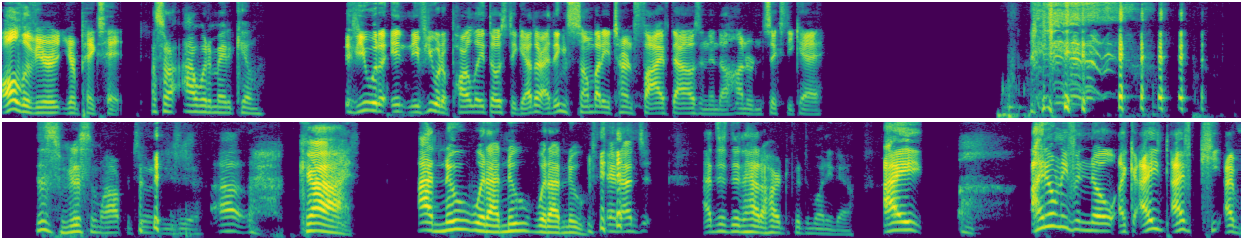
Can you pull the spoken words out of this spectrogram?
all of your your picks hit. That's what I would have made a killing. If you would have if you would have parlayed those together, I think somebody turned five thousand into 160k. This is missing my opportunities here. Uh, I, God, I knew what I knew, what I knew, and I just, I just didn't have the heart to put the money down. I I don't even know. Like I I've ke- I've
